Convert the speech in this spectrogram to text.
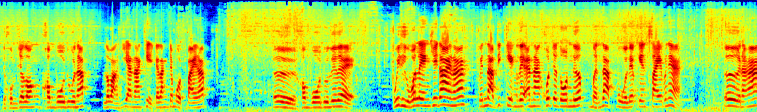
เดี๋ยวผมจะลองคอมโบดูนะครับ ระหว่างที่อาณาเขตกำลังจะหมดไปนะครับ เออ คอมโบดูเรื่อยๆวิถือว่าเลงใช้ได้นะ เป็นดาบที่เก่งเลย อนาคตจะโดนเนื้อเหมือนดาบปู่เรียวเกนไซปะเนี่ย เออ นะฮะ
